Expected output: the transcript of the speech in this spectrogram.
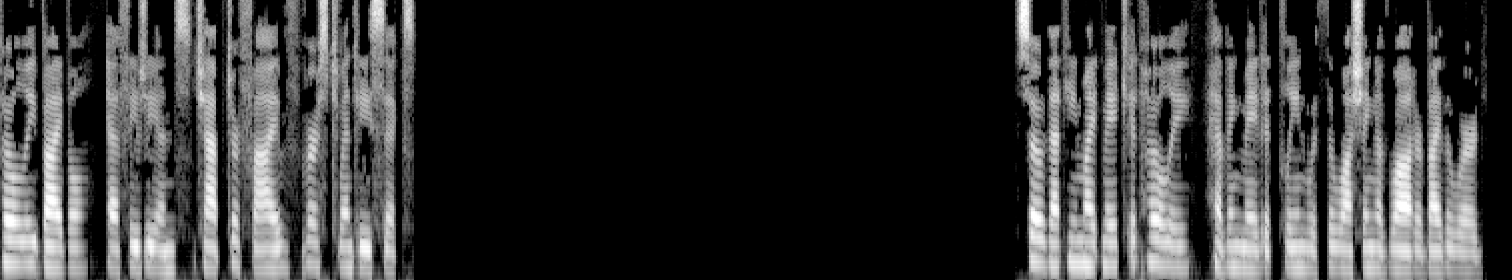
Holy Bible, Ephesians chapter 5 verse 26. So that he might make it holy, having made it clean with the washing of water by the word,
